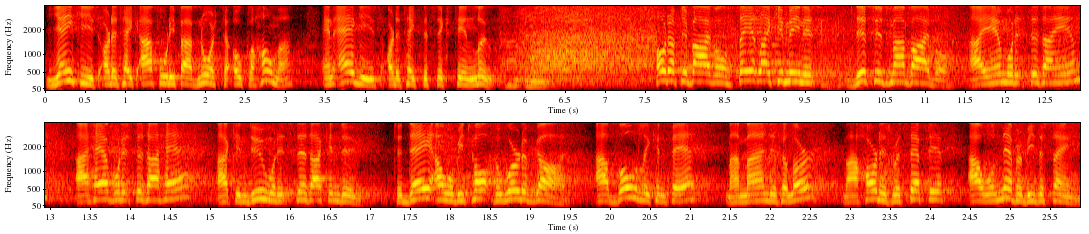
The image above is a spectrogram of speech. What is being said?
Yankees are to take I-45 north to Oklahoma. And Aggies are to take the 610 loop. Hold up your Bible. Say it like you mean it. This is my Bible. I am what it says I am. I have what it says I have. I can do what it says I can do. Today I will be taught the Word of God. I boldly confess my mind is alert. My heart is receptive. I will never be the same.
